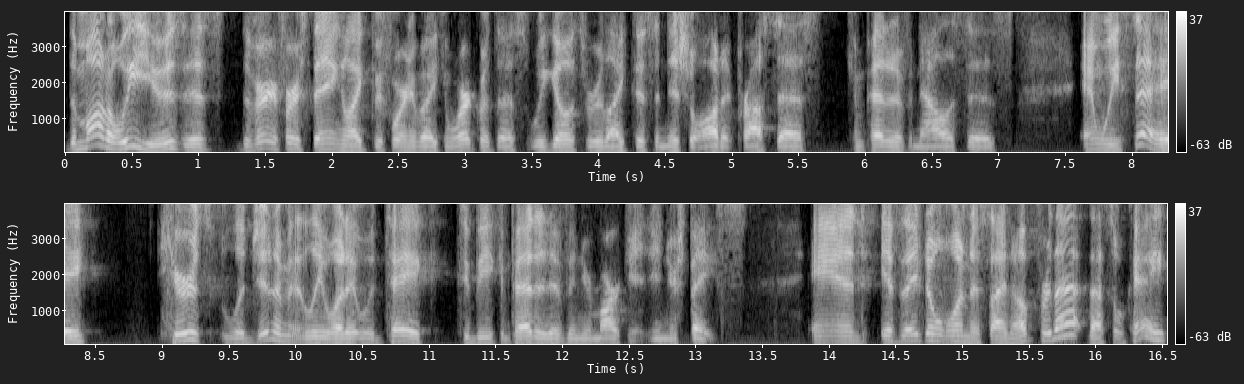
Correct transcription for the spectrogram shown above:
the model we use is the very first thing like before anybody can work with us we go through like this initial audit process competitive analysis and we say here's legitimately what it would take to be competitive in your market in your space and if they don't want to sign up for that that's okay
